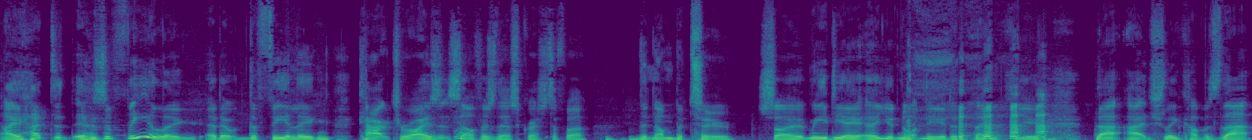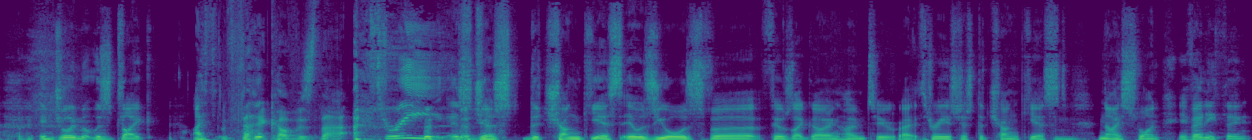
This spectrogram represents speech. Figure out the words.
i had to it was a feeling and it, the feeling characterized itself as this christopher the number two so mediator you're not needed thank you that actually covers that enjoyment was like i th- That covers that. three is just the chunkiest. It was yours for feels like going home too, right? Three is just the chunkiest, hmm. nice one. If anything,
